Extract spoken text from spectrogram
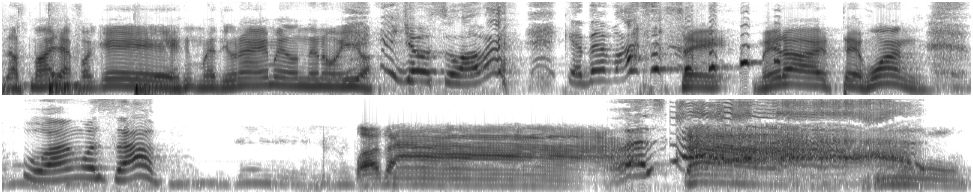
las mallas. Fue que metí una M donde no iba. Y yo, suave. ¿Qué te pasa? Sí, mira, este Juan. Juan, what's up? Up?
